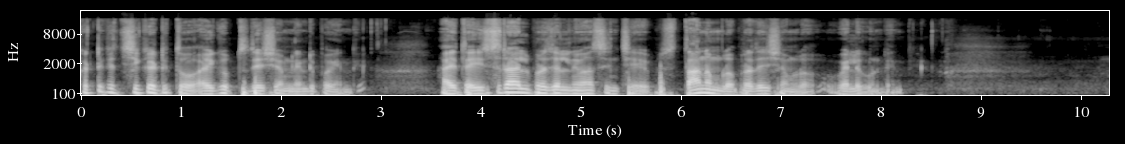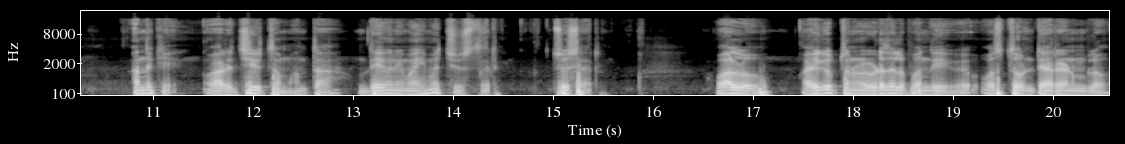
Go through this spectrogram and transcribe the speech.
కట్టిక చీకటితో ఐగుప్తు దేశం నిండిపోయింది. అయితే ఇస్రాయెల్ ప్రజలు నివసించే స్థానంలో ప్రదేశంలో వెలుగుండింది. అందుకే వారి జీవితం అంతా దేవుని మహిమ చూస్తారు చూశారు. వాళ్ళు ఐగుప్తును విడుదల పొంది వస్తూ ఉంటే అరణ్యంలో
